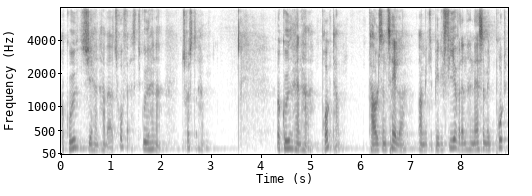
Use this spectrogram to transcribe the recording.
Og Gud, siger han, har været trofast. Gud, han har trøstet ham. Og Gud, han har brugt ham. Paulus han taler om i kapitel 4, hvordan han er som et brudt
